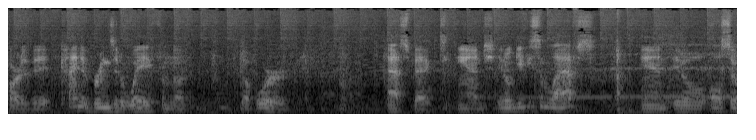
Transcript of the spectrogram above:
part of it kind of brings it away from the the horror aspect, and it'll give you some laughs, and it'll also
